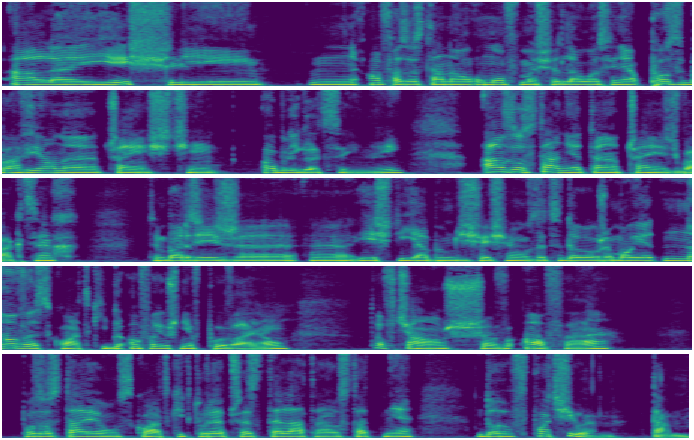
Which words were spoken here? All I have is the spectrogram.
ale jeśli OFA zostaną, umówmy się dla ułatwienia, pozbawione części obligacyjnej, a zostanie ta część w akcjach, tym bardziej, że e, jeśli ja bym dzisiaj się zdecydował, że moje nowe składki do OFE już nie wpływają, to wciąż w OFE pozostają składki, które przez te lata ostatnie do, wpłaciłem tam.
